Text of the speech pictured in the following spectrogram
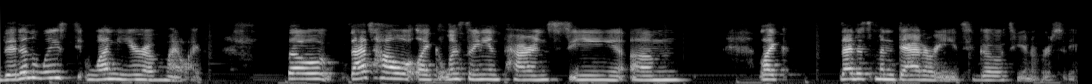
didn't waste one year of my life. So that's how like Lithuanian parents see um, like that it's mandatory to go to university.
